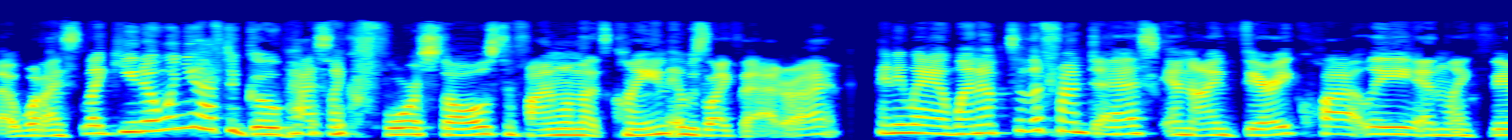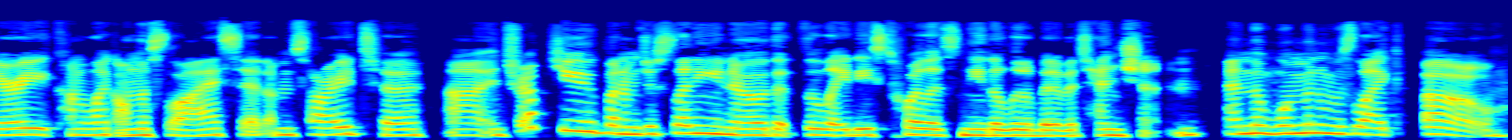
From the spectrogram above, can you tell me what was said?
at what I like. You know, when you have to go past like four stalls to find one that's clean, it was like that, right? Anyway, I went up to the front desk and I very quietly and like very kind of like on the sly said, "I'm sorry to uh, interrupt you, but I'm just letting you know that the ladies' toilets need a little bit of attention." And the woman was like, "Oh."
